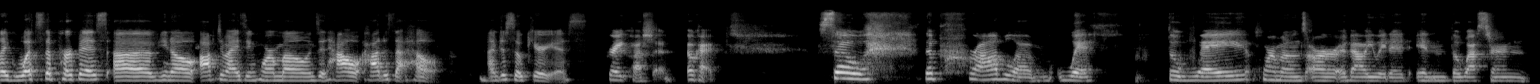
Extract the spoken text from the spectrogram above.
like, what's the purpose of, you know, optimizing hormones and how, how does that help? I'm just so curious. Great question. Okay. So, the problem with the way hormones are evaluated in the Western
